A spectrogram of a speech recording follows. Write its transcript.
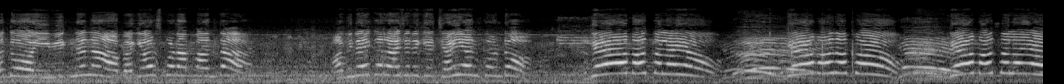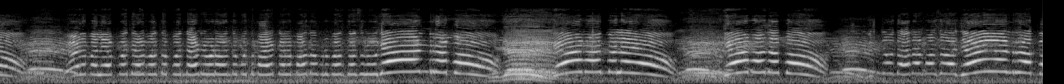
ಒಂದು ಈ ವಿಘ್ನನ ಬಗೆಹರಿಸ್ಕೊಡಪ್ಪ ಅಂತ ಆ ವಿನಾಯಕ ರಾಜನಿಗೆ ಜೈ ಅನ್ಕೊಂಡು ಹೇಳ್ಬಲ್ಯಪ್ಪ ಮಾತ್ಮಲಯ ಗೆ ಮಾದಪ್ಪ ವಿಷ್ಣು ದಾನಗೋಸ್ಕರ ಜೈ ಅನ್ರಪ್ಪ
